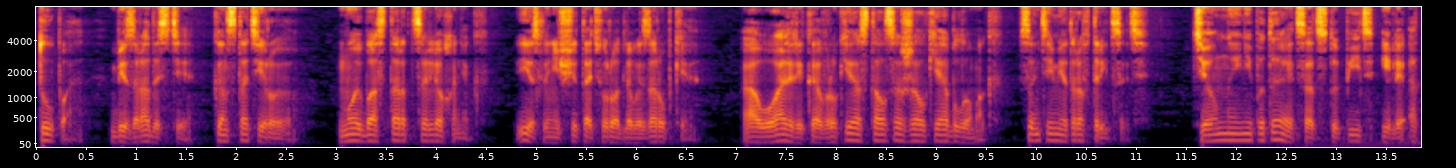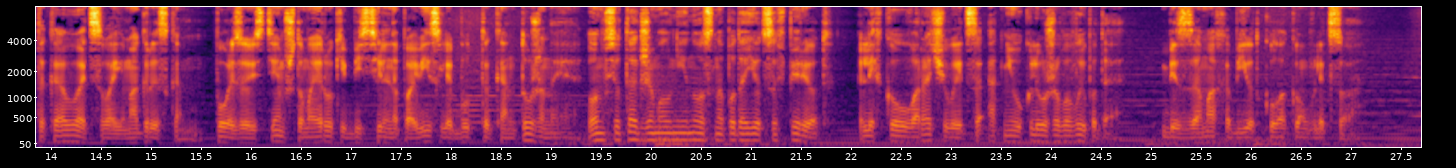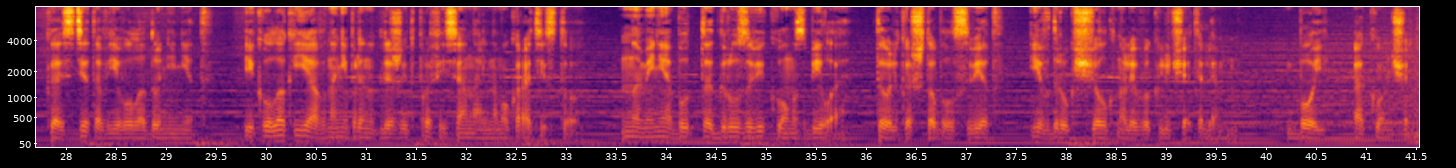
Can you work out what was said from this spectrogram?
Тупо, без радости, констатирую. Мой бастард целёхонек, если не считать уродливой зарубки. А у Альрика в руке остался жалкий обломок, сантиметров 30. Темный не пытается отступить или атаковать своим огрызком. Пользуясь тем, что мои руки бессильно повисли, будто контуженные, он все так же молниеносно подается вперед, легко уворачивается от неуклюжего выпада, без замаха бьет кулаком в лицо. Кастета в его ладони нет, и кулак явно не принадлежит профессиональному каратисту. Но меня будто грузовиком сбило. Только что был свет, и вдруг щелкнули выключателем. Бой окончен.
